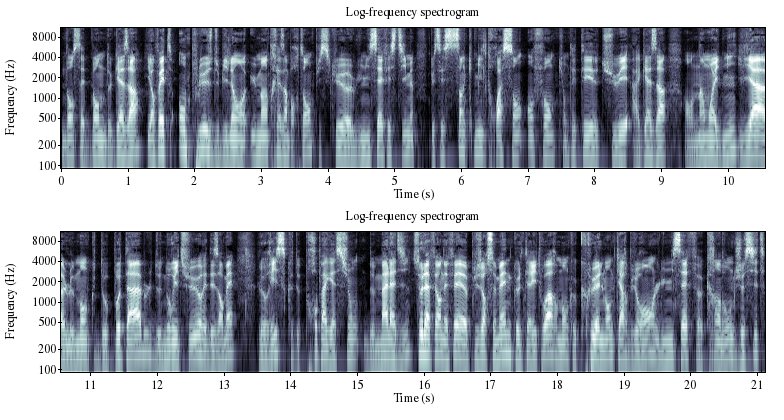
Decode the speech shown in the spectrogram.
dans cette bande de Gaza. Et en fait, en plus du bilan humain très important, puisque l'UNICEF estime que c'est 5300 enfants qui ont été tués à Gaza en un mois et demi, il y a le manque d'eau potable, de nourriture et désormais le risque de propagation de maladies. Cela fait en effet plusieurs semaines que le territoire manque cruellement de carburant. L'UNICEF craint donc, je cite,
